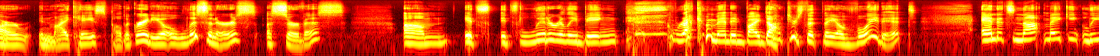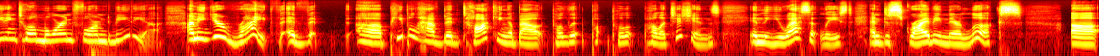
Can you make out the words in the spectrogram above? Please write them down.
our in my case public radio listeners a service. Um it's it's literally being recommended by doctors that they avoid it and it's not making leading to a more informed media. I mean you're right. Uh, people have been talking about poli- po- politicians in the US at least and describing their looks uh,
